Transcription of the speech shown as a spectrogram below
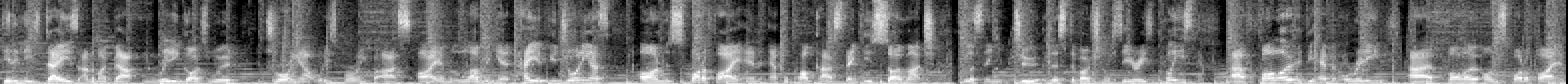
Getting these days under my belt and reading God's word drawing out what He's brewing for us. I am loving it. Hey, if you're joining us on Spotify and Apple Podcasts, thank you so much for listening to this devotional series. Please uh, follow if you haven't already. Uh, follow on Spotify and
